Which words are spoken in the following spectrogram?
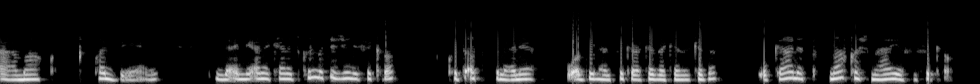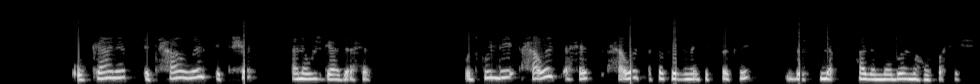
أعماق قلبي يعني لأني أنا كانت كل ما تجيني فكرة كنت أتصل عليه وأقول هالفكرة كذا كذا كذا وكانت تتناقش معايا في الفكرة وكانت تحاول تحس أنا وش قاعدة أحس؟ وتقول لي حاولت أحس حاولت أفكر زي ما أنت تفكري بس لا هذا الموضوع ما هو صحيح.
